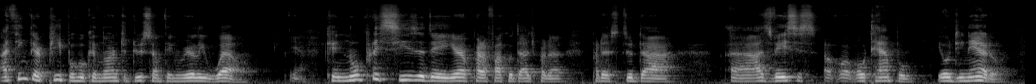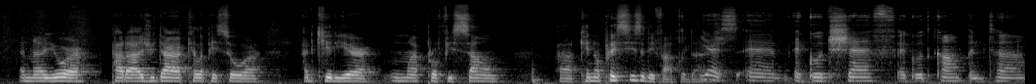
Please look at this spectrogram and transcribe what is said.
I think there are people who can learn to do something really well. Yeah. Que não precisa de ir para a faculdade para, para estudar. Ah, às vezes, o, o tempo e o dinheiro é melhor para ajudar aquela pessoa a adquirir uma profissão ah, que não precisa de faculdade. Yes, um, a good chef, a good carpenter,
